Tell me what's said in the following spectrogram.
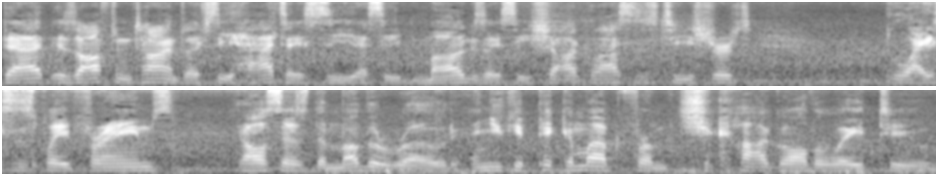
that is oftentimes I see hats, I see I see mugs, I see shot glasses, T-shirts, license plate frames. It all says the Mother Road, and you could pick them up from Chicago all the way to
